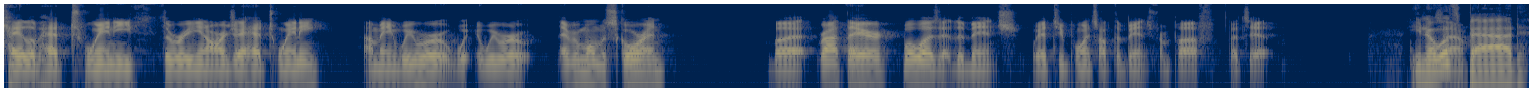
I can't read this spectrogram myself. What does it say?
Caleb had 23, and RJ had 20. I mean, we were we were everyone was scoring. But right there, what was it? The bench. We had two points off the bench from Puff. That's it. You know what's bad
